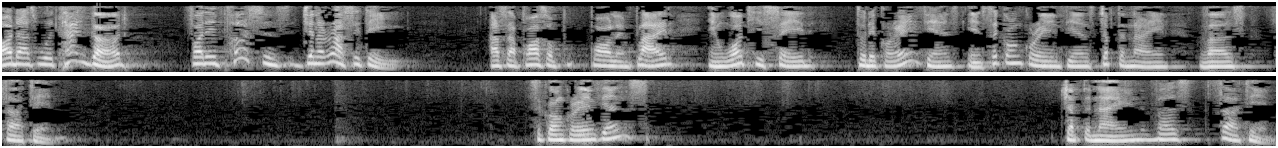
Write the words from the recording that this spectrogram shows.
Others will thank God for the person's generosity as Apostle Paul implied in what he said to the Corinthians in 2 Corinthians chapter 9 verse 13. 2 Corinthians chapter 9 verse 13.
